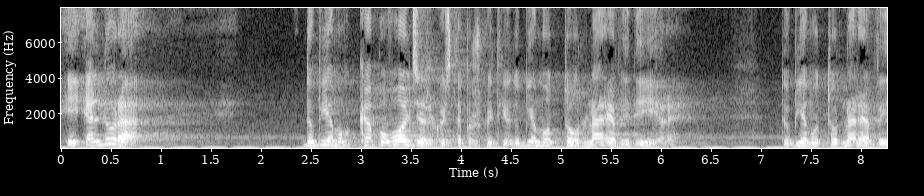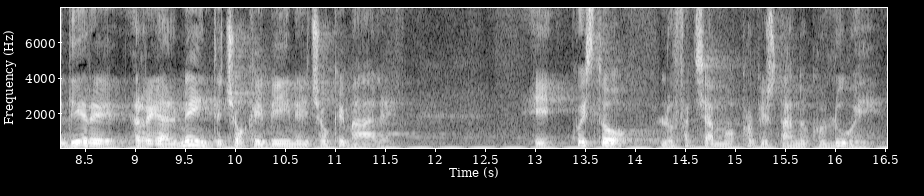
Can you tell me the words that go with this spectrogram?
E allora dobbiamo capovolgere questa prospettiva, dobbiamo tornare a vedere, dobbiamo tornare a vedere realmente ciò che è bene e ciò che è male. E questo lo facciamo proprio stando con Lui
